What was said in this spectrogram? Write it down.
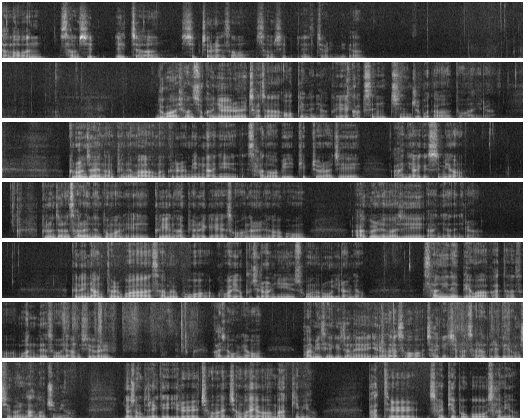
잠언 31장 10절에서 31절입니다. 누가 현숙한 여유를 찾아 얻겠느냐 그의 값은 진주보다 더하니라. 그런 자의 남편의 마음은 그를 믿나니 산업이 핍절하지 아니하겠으며 그런 자는 살아있는 동안에 그의 남편에게 선을 행하고 악을 행하지 아니하느니라. 그는 양털과 삼을 구워 구하여 부지런히 손으로 일하며 상인의 배와 같아서 먼 데서 양식을 가져오며 밤이 새기 전에 일어나서 자기 집안 사람들에게 음식을 나눠주며 여종들에게 일을 정하여 맡기며 밭을 살펴보고 사며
